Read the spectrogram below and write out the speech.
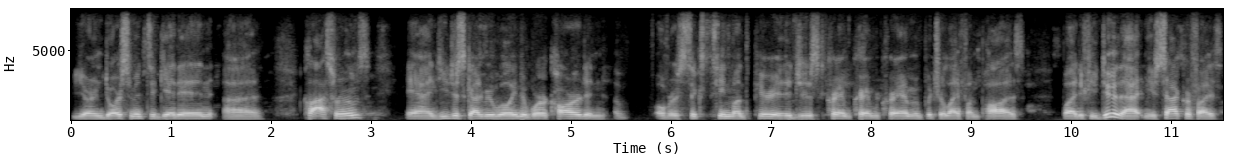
your endorsement to get in uh, classrooms, and you just got to be willing to work hard and uh, over a 16 month period, just cram, cram, cram, and put your life on pause. But if you do that and you sacrifice,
